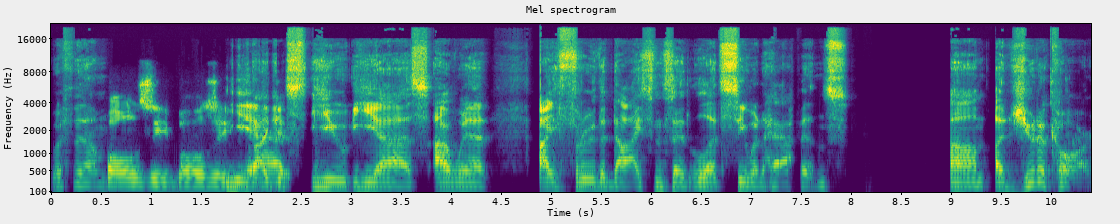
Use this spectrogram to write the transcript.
with them. Ballsy, ballsy. I like. Yes, you. Yes, I went. I threw the dice and said, "Let's see what happens." Um, a Judicar.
